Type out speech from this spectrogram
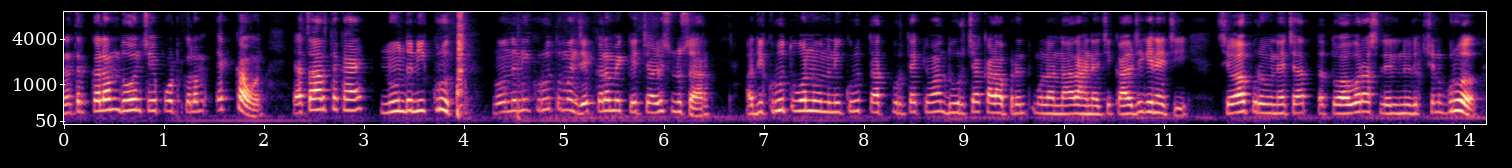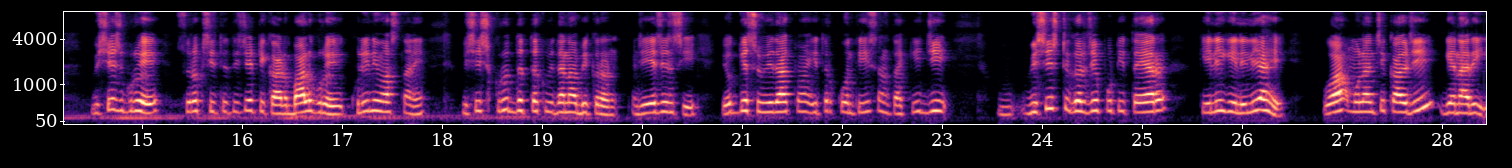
त्यानंतर कलम दोनचे पोट कलम एक्कावन्न. याचा अर्थ काय? नोंदणीकृत. नोंदणीकृत म्हणजे कलम एक्केचाळीसनुसार अधिकृत व नोंदणीकृत तात्पुरत्या किंवा दूरच्या काळापर्यंत मुलांना राहण्याची काळजी घेण्याची सेवा पुरविण्याच्या तत्वावर असलेले निरीक्षण गृह विशेष गृहे सुरक्षिततेचे ठिकाण बालगृहे खुली निवासस्थाने विशेषकृत दत्तक विधान अभिकरण म्हणजे एजन्सी योग्य सुविधा किंवा इतर कोणतीही संस्था की जी विशिष्ट गरजेपोटी तयार केली गेलेली आहे वा मुलांची काळजी घेणारी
